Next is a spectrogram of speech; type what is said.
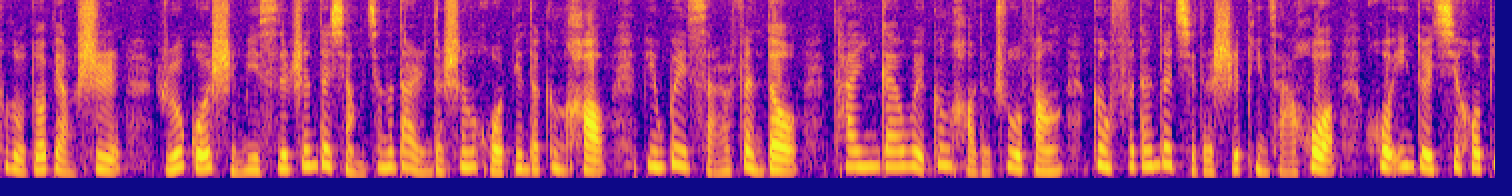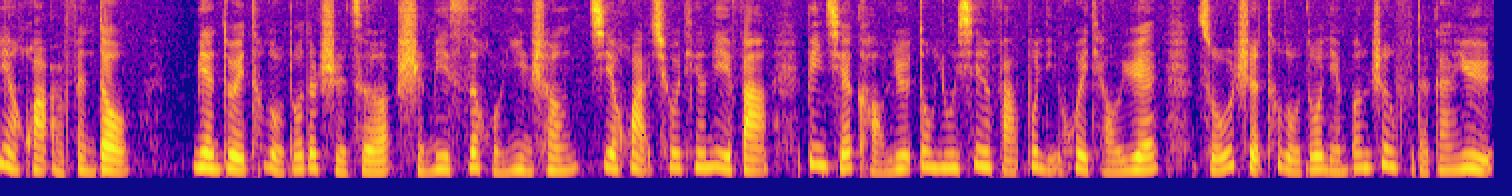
特鲁多表示，如果史密斯真的想加拿大人的生活变得更好，并为此而奋斗，他应该为更好的住房、更负担得起的食品杂货或应对气候变化而奋斗。面对特鲁多的指责，史密斯回应称，计划秋天立法，并且考虑动用宪法不理会条约，阻止特鲁多联邦政府的干预。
